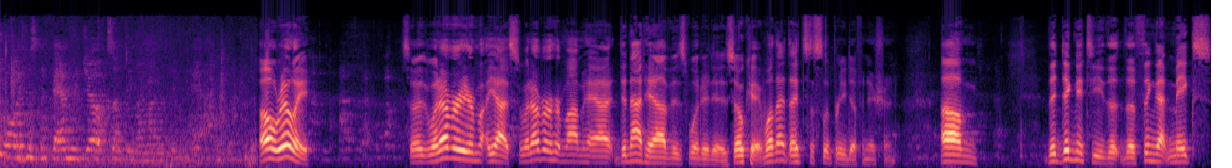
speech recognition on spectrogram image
Well, it was a family joke, something my mother didn't have. Oh, really? So whatever your yes, whatever her mom had did not have is what it is. Okay, well that that's a slippery definition. Um, the dignity, the the thing that makes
